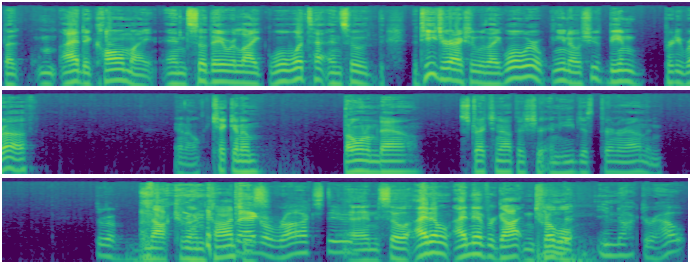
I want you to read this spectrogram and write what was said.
But I had to call my, and so they were like, "Well, what's that?" And so the teacher actually was like, "Well, we're, you know, she was being pretty rough, you know, kicking them, throwing them down, stretching out their shirt." And he just turned around and Threw a knocked her unconscious. bag of rocks, dude. and so I don't, I never got in trouble. You, knocked her out.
